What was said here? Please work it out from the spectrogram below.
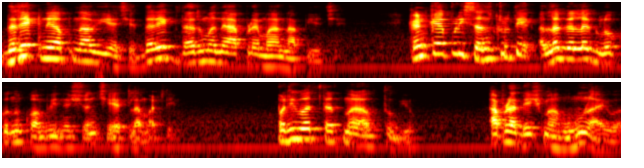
દરેકને અપનાવીએ છીએ. દરેક ધર્મને આપણે માન આપીએ છીએ. કારણ કે આપણી સંસ્કૃતિ અલગ અલગ લોકોનું કોમ્બિનેશન છે એટલા માટે. પરિવર્તનમાં આવતું ગયું. આપણા દેશમાં હું આવ્યા.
